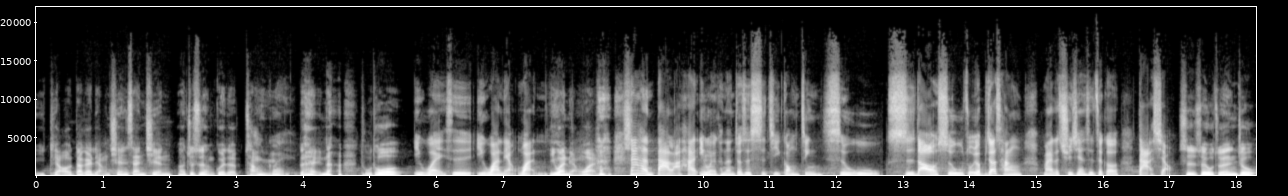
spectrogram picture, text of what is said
一条大概两千三千，呃，就是很贵的鲳鱼。贵对，那土魠。一尾是一万两万，一万两万，但很大啦。它一尾可能就是十几公斤，十五十到十五左右，比较常买的区间是这个大小。是，所以我昨天就。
